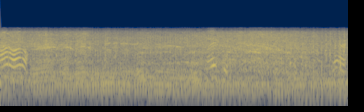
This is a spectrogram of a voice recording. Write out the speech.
Ano, ano. Ecco. Ne.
